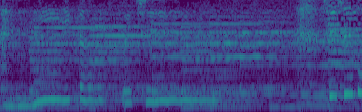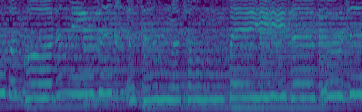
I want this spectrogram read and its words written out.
爱了你一个位置，只是呼唤过的名字，要怎么从回忆的固执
